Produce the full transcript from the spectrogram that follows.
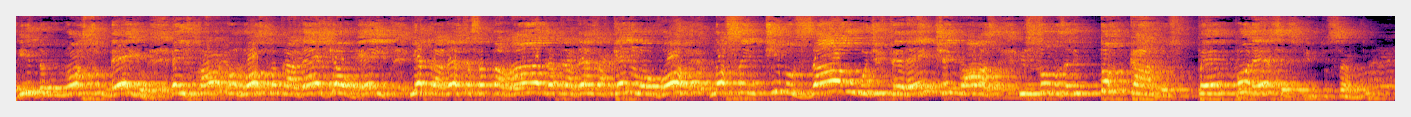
vida, no nosso meio. Ele fala conosco através de alguém e através dessa palavra, através daquele louvor, nós sentimos algo diferente em nós e somos ali tocados por esse Espírito Santo.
